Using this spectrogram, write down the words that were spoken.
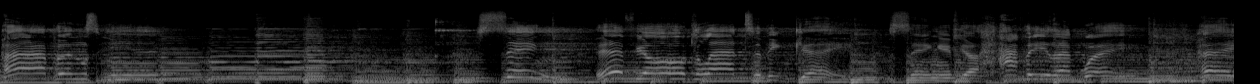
happens here. Sing if you're glad to be gay. Sing if you're happy that way. Hey,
